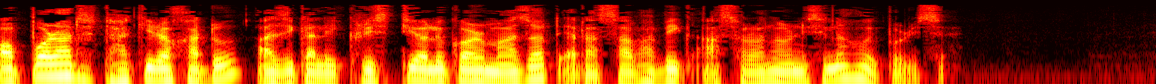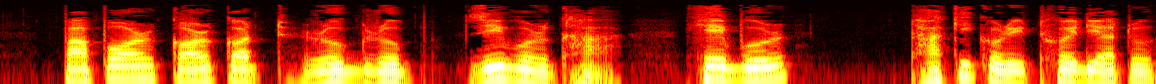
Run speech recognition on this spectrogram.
অপৰাধ ঢাকি ৰখাটো আজিকালি খ্ৰীষ্টীয় লোকৰ মাজত এটা স্বাভাৱিক আচৰণৰ নিচিনা হৈ পৰিছে। পাপৰ কৰ্কট ৰোগ ৰূপ যিবোৰ ঘাঁ সেইবোৰ ঢাকি কৰি থৈ দিয়াটো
